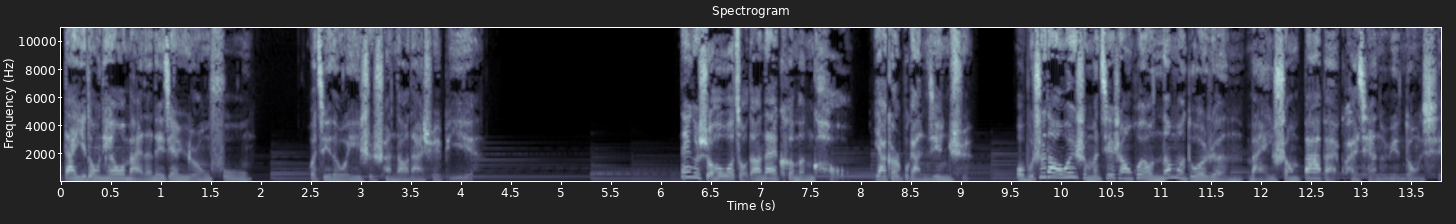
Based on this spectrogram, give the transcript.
大一冬天我买的那件羽绒服，我记得我一直穿到大学毕业。那时候，我走到耐克门口，压根儿不敢进去。我不知道为什么街上会有那么多人买一双八百块钱的运动鞋。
